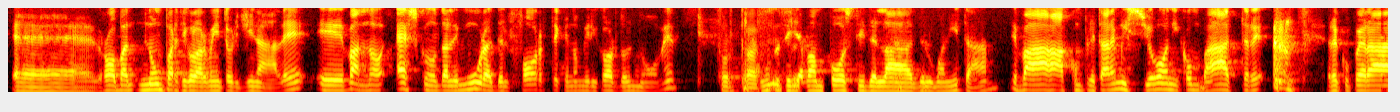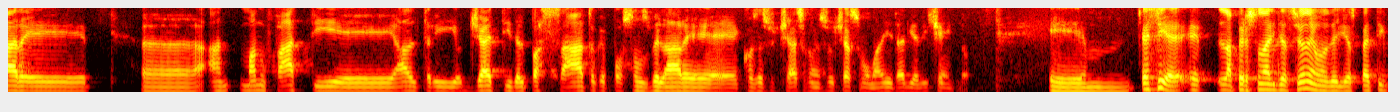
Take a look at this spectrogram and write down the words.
eh, roba non particolarmente originale, e vanno, escono dalle mura del forte, che non mi ricordo il nome, Fortarsi. uno degli avamposti della- dell'umanità e va a completare missioni, combattere, recuperare an- manufatti e altri oggetti del passato che possono svelare cosa è successo, cosa è successo all'umanità e via dicendo. E, eh sì, è- è- la personalizzazione è uno degli aspetti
